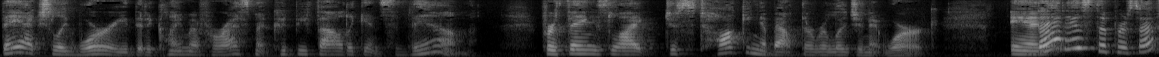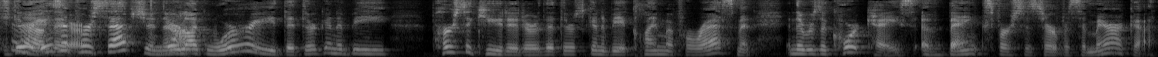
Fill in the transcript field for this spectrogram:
they actually worried that a claim of harassment could be filed against them for things like just talking about their religion at work and that is the perception. There is there. a perception. They're yeah. like worried that they're going to be persecuted or that there's going to be a claim of harassment. And there was a court case of Banks versus Service America.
